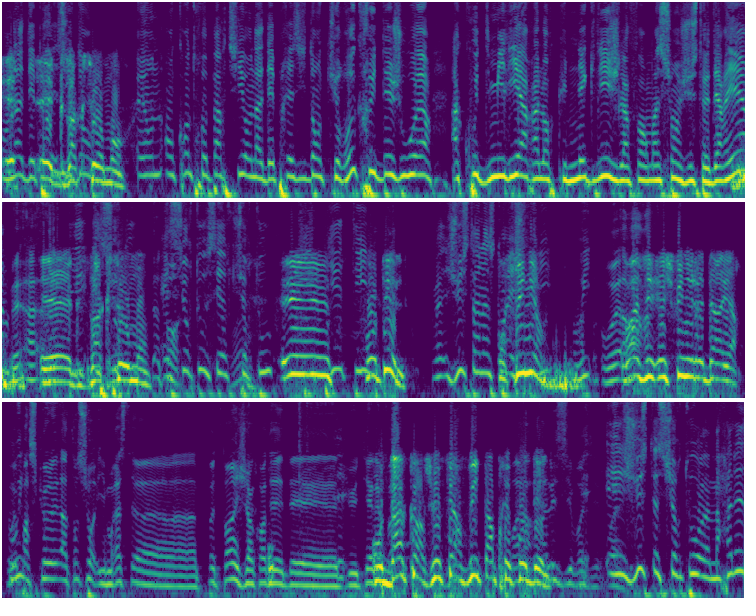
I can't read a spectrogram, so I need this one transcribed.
on a des présidents. Exactement. Et en, en contrepartie, on a des présidents qui recrutent des joueurs à coups de milliards alors qu'ils négligent la formation juste derrière. euh, Exactement. Et surtout, c'est surtout, Et piétine- Faudel, Ouais, Juste un instant. pour et je finir. finis. Oui. Ouais, Vas-y, et je finirai derrière. Oui, parce que, attention, il me reste euh, un peu de temps et j'ai encore des, des, du Oh, téléphone. D'accord, je vais faire vite après Voilà, Faudel. Vas-y. Et juste surtout euh, Mahrez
